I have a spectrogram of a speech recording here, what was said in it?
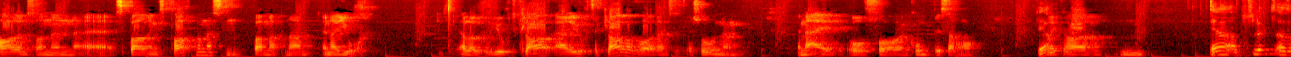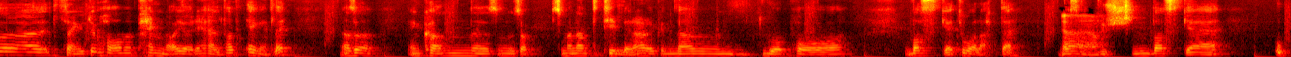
har en sånn en, eh, sparingspartner, nesten. Bare med at en har gjort eller gjort, klar, eller gjort seg klar over den situasjonen en jeg overfor en kompis eller noe. Ja. Har, mm. ja, absolutt. Altså, det trenger ikke å ha med penger å gjøre i hele tatt, egentlig. Altså, en kan, som, sagt, som jeg nevnte tidligere, du kunne gå på vaske toalettet. Ja, ja. Dusjen, vaske opp,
